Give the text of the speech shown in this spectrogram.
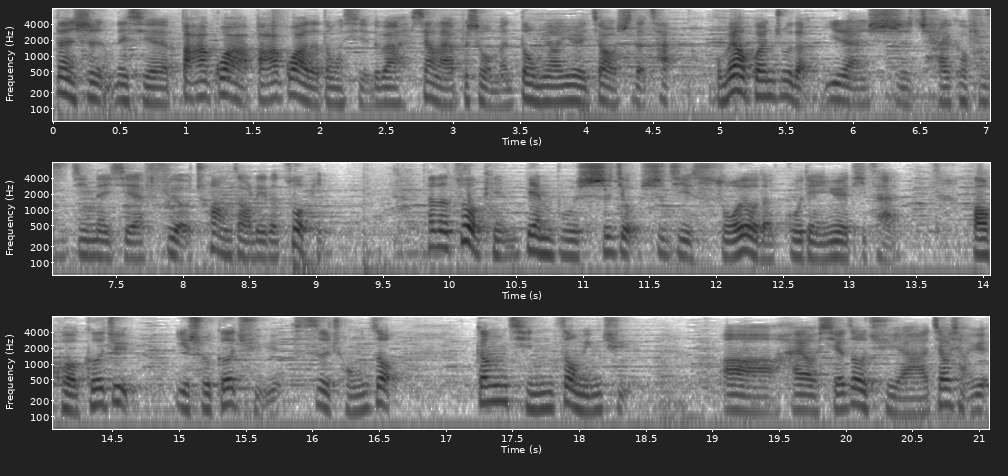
但是那些八卦八卦的东西，对吧？向来不是我们豆喵音乐教室的菜。我们要关注的依然是柴可夫斯基那些富有创造力的作品。他的作品遍布19世纪所有的古典音乐题材，包括歌剧、艺术歌曲、四重奏、钢琴奏鸣曲。啊，还有协奏曲啊，交响乐。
